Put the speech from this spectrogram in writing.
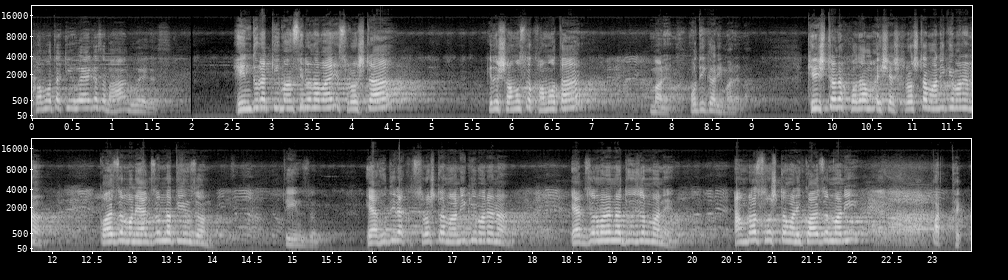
ক্ষমতা কি হয়ে গেছে? ভাগ হয়ে গেছে। হিন্দুরা কি মানছিল না ভাই? স্রষ্টা? কিন্তু সমস্ত ক্ষমতা মানে না, অধিকারী মানে না। খ্রিস্টানরা খোদা শেষ স্রষ্টা মানে কি মানে না? কয়জন মানে একজন না তিনজন? তিনজন। এহুদিরা স্রষ্টা মানে কি মানে না? একজন মানে না, দুইজন মানে? আমরা স্রষ্টা মানি, কয়জন মানি? পার্থক্য।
